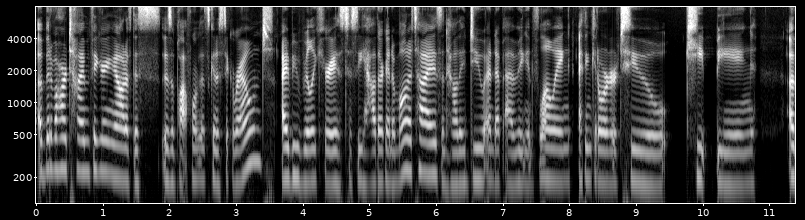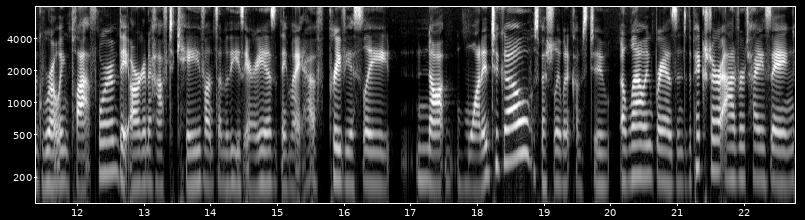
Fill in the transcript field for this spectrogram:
a bit of a hard time figuring out if this is a platform that's going to stick around. I'd be really curious to see how they're going to monetize and how they do end up ebbing and flowing. I think in order to keep being a growing platform, they are going to have to cave on some of these areas that they might have previously not wanted to go, especially when it comes to allowing brands into the picture, advertising,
